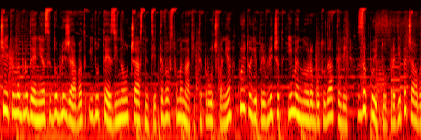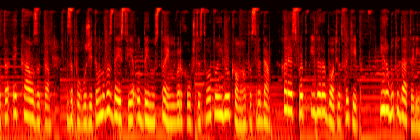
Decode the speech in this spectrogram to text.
чието наблюдения се доближават и до тези на участниците в споменатите проучвания, които ги привличат именно работодатели, за които преди печалбата е каузата за положително въздействие от дейността им върху обществото или околната среда. Харесват и да работят в екип и работодатели,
